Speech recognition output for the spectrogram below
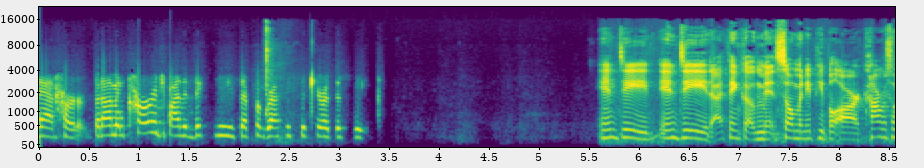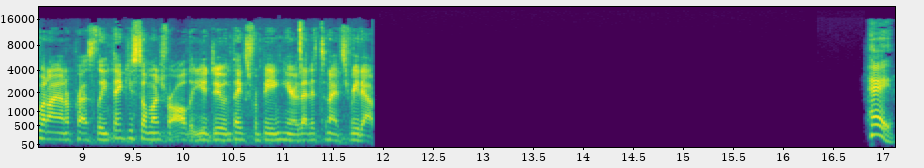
that hurt. But I'm encouraged by the victories that Progressive secured this week. Indeed, indeed. I think uh, so many people are. Congresswoman Ayanna Pressley, thank you so much for all that you do, and thanks for being here. That is tonight's readout. Hey,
